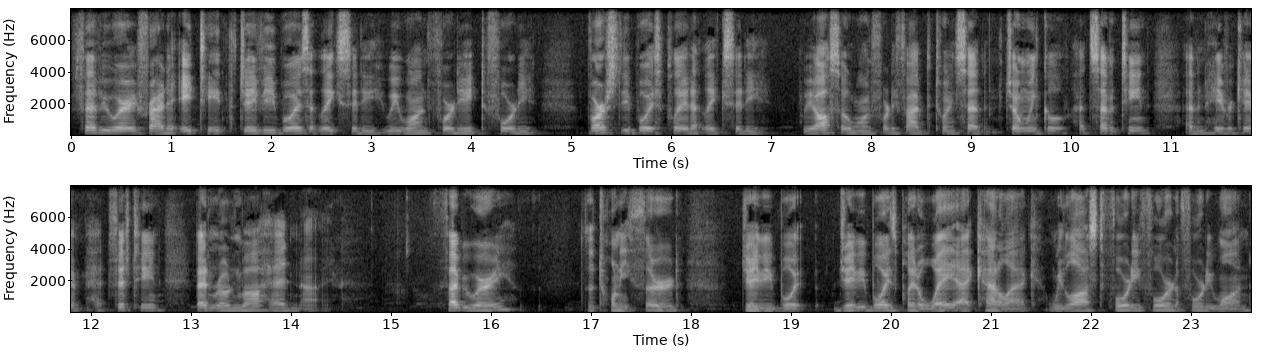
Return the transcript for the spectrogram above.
February Friday 18th, JV boys at Lake City, we won 48 to 40. Varsity boys played at Lake City. We also won 45 to 27. Joe Winkle had 17, Evan Haverkamp had 15, Ben Rodenbaugh had 9. February the 23rd, JV boy JV boys played away at Cadillac. We lost 44 to 41.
